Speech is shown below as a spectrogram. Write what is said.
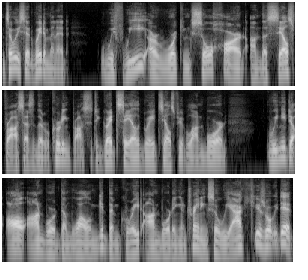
And so we said, wait a minute, if we are working so hard on the sales process and the recruiting process to get sale, great salespeople on board, we need to all onboard them well and give them great onboarding and training. So we act, here's what we did.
